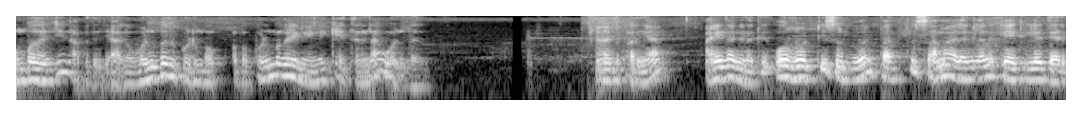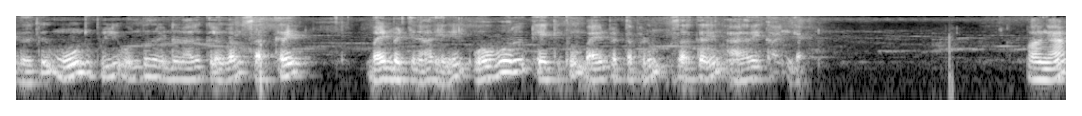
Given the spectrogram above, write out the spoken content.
ஒம்பது அஞ்சு நாற்பத்தஞ்சு ஆக ஒன்பது குடும்பம். அப்போ குடும்பங்களின் எண்ணிக்கை எத்தனைனா ஒன்பது. அடுத்து பாருங்கள் ஐந்தாம் கணக்கு ஒரு ரொட்டி சுடுபவர் பத்து சம அளவிலான கேக்குகளை தயாரிப்பதற்கு மூன்று புள்ளி ஒன்பது ரெண்டு நாலு கிலோகிராம் சர்க்கரை பயன்படுத்தினார் எனில் ஒவ்வொரு கேக்குக்கும் பயன்படுத்தப்படும் சர்க்கரையின் அளவை காண்க. பாருங்க.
